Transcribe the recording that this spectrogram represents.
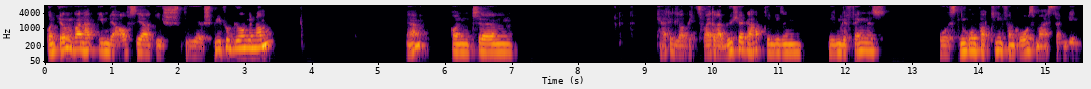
Und irgendwann hat ihm der Aufseher die, die Spielfiguren genommen. Ja, und ähm, er hatte, glaube ich, zwei, drei Bücher gehabt in diesem, in diesem Gefängnis, wo es nur um Partien von Großmeistern ging.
